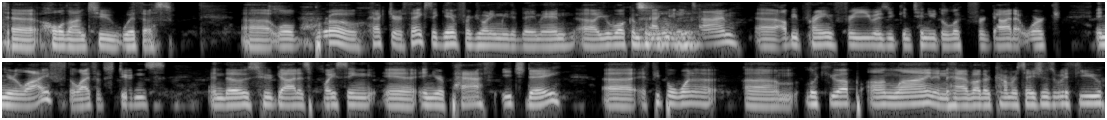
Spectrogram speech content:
to hold on to with us. Uh, well, bro, Hector, thanks again for joining me today, man. Uh, you're welcome Absolutely. back anytime. Uh, I'll be praying for you as you continue to look for God at work in your life, the life of students, and those who God is placing in, in your path each day. Uh, if people want to um, look you up online and have other conversations with you,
